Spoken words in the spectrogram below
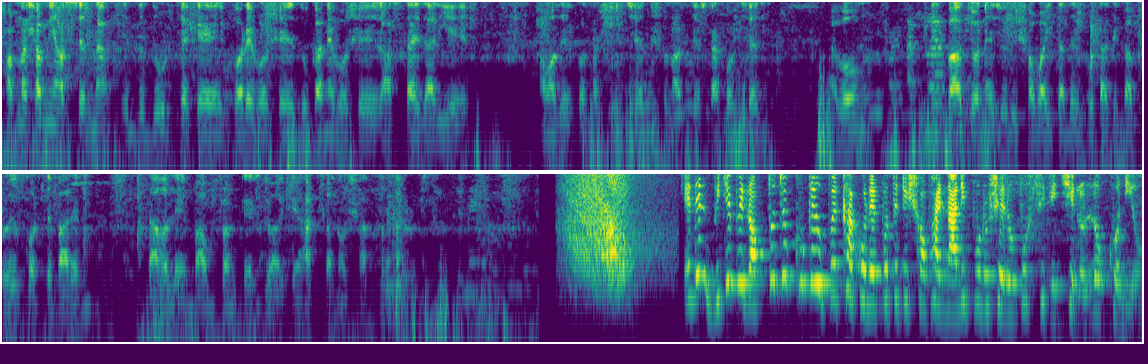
সামনাসামনি আসছেন না, কিন্তু দূর থেকে ঘরে বসে, দোকানে বসে, রাস্তায় দাঁড়িয়ে আমাদের কথা শুনছেন, শোনার চেষ্টা করছেন এবং নির্বাচনে যদি সবাই তাদের ভোটাধিকার প্রয়োগ করতে পারেন, তাহলে বামফ্রন্টের জয়কে আটকানোর সাধ্য থাকবে এদিন বিজেপির রক্তচক্ষুকে উপেক্ষা করে প্রতিটি সভায় নারী পুরুষের উপস্থিতি ছিল লক্ষণীয়।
